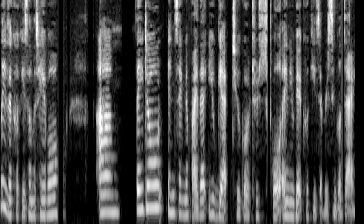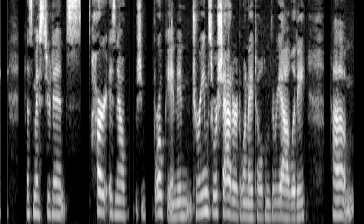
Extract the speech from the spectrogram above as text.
leave the cookies on the table. Um, they don't signify that you get to go to school and you get cookies every single day. As my student's heart is now broken and dreams were shattered when I told him the reality. Um,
